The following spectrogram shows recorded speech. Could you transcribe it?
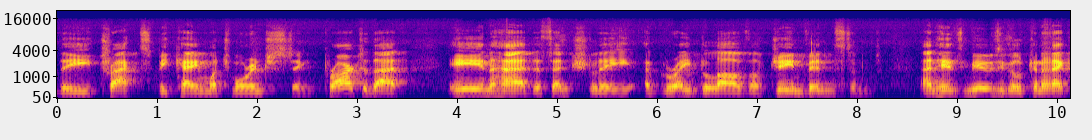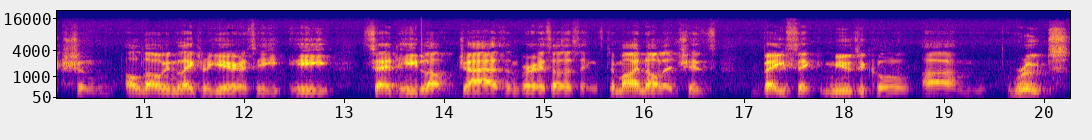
the tracks became much more interesting. Prior to that, Ian had essentially a great love of Gene Vincent and his musical connection, although in later years he, he said he loved jazz and various other things, to my knowledge, his basic musical um, roots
